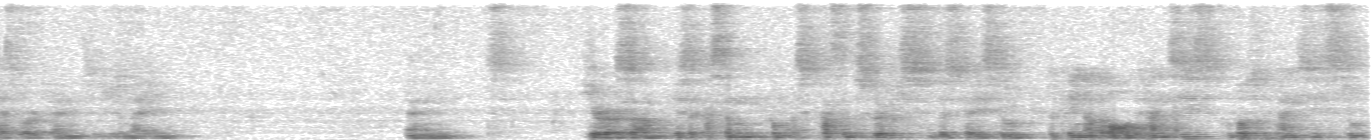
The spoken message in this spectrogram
password and username. And here is, um, is a custom custom script, in this case, to, to clean up all dependencies, composer dependencies, to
